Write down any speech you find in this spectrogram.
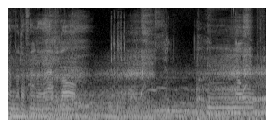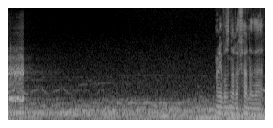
I'm not a fan of that at all. Mm, no. I was not a fan of that.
